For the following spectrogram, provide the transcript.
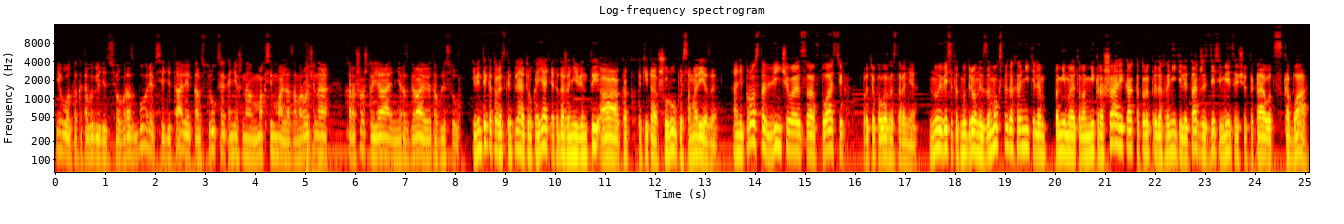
И вот как это выглядит все в разборе, все детали. Конструкция, конечно, максимально замороченная. Хорошо, что я не разбираю это в лесу. И винты, которые скрепляют рукоять, это даже не винты, а как какие-то шурупы, саморезы. Они просто ввинчиваются в пластик в противоположной стороне. Ну и весь этот мудреный замок с предохранителем, помимо этого микрошарика, который в предохранителе, также здесь имеется еще такая вот скоба.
